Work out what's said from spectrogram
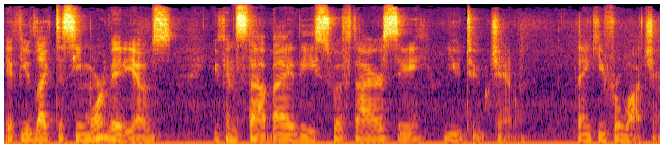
If you'd like to see more videos, you can stop by the SwiftIRC YouTube channel. Thank you for watching.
